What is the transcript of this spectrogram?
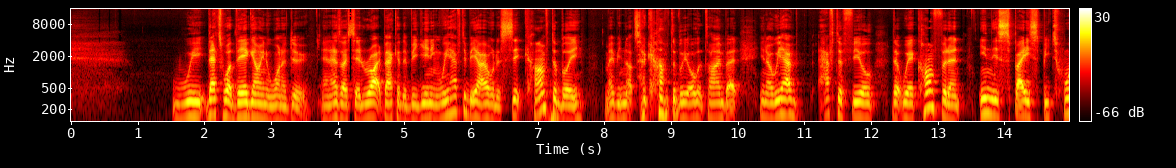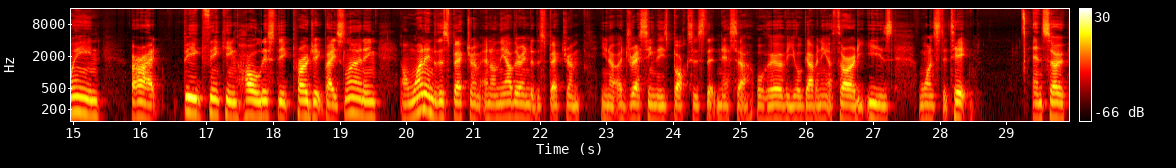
we that's what they're going to want to do. And as I said right back at the beginning, we have to be able to sit comfortably, maybe not so comfortably all the time, but you know, we have have to feel that we're confident in this space between, all right, big thinking, holistic, project based learning on one end of the spectrum, and on the other end of the spectrum, you know, addressing these boxes that NESA or whoever your governing authority is wants to tick. And so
